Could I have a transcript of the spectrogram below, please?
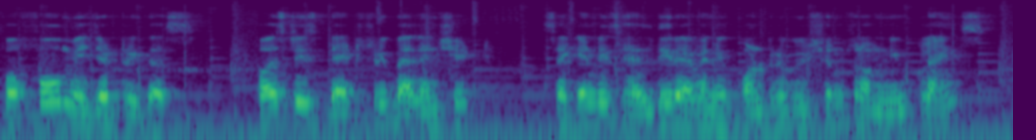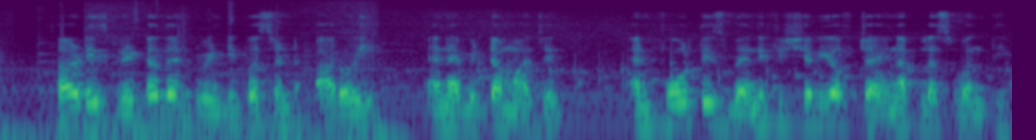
for four major triggers. First is debt free balance sheet, Second is healthy revenue contribution from new clients. Third is greater than 20% ROE and EBITDA margin. And fourth is beneficiary of China plus one theme.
